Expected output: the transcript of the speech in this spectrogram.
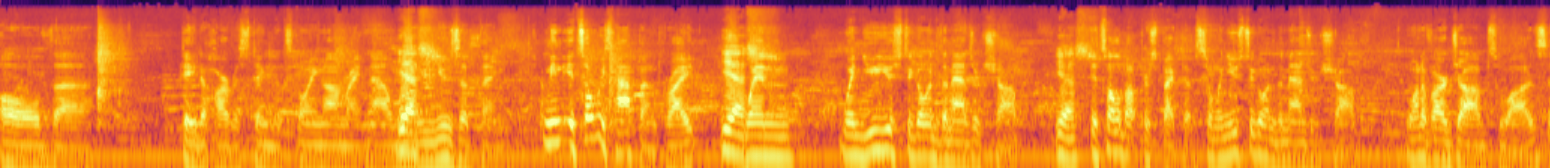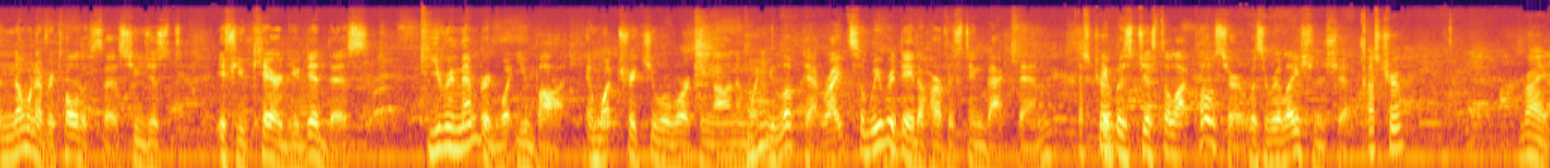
all the data harvesting that's going on right now when Yes. we use a thing. I mean, it's always happened, right? Yes. When when you used to go into the magic shop, Yes. it's all about perspective. So when you used to go into the magic shop, one of our jobs was, and no one ever told us this. You just, if you cared, you did this. You remembered what you bought and what tricks you were working on and what you looked at, right? So we were data harvesting back then. Mm-hmm. That's true. It was just a lot closer. It was a relationship. That's true. Right.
